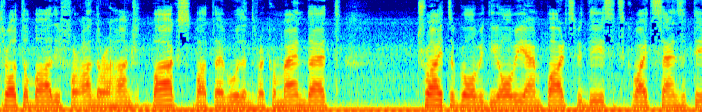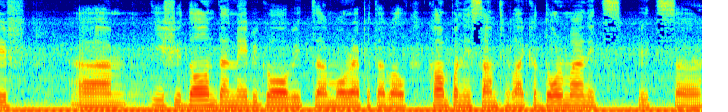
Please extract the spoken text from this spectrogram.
throttle body for under a hundred bucks but I wouldn't recommend that. Try to go with the OEM parts with this. It's quite sensitive. Um, if you don't then maybe go with a more reputable company something like a Dorman it's it's uh,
